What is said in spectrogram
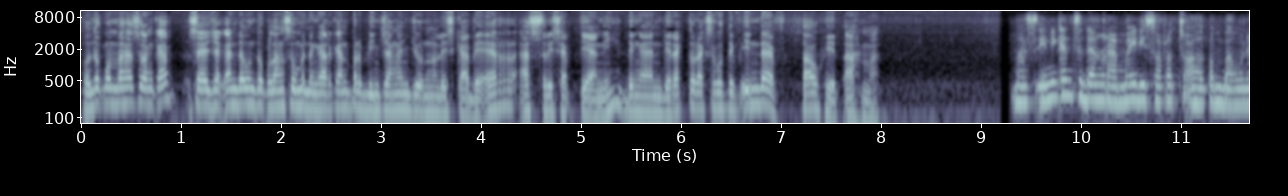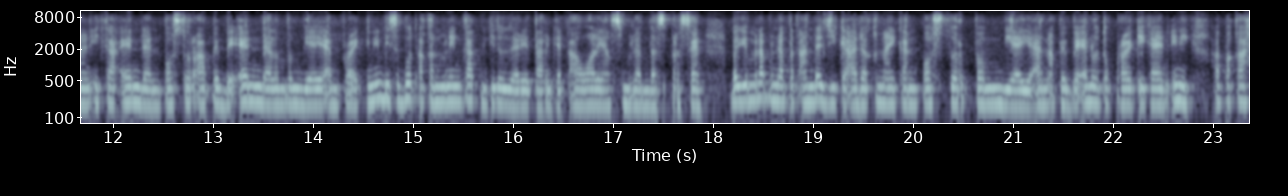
Untuk membahas lengkap, saya ajak Anda untuk langsung mendengarkan perbincangan jurnalis KBR Asri Septiani dengan Direktur Eksekutif Indef Tauhid Ahmad. Mas, ini kan sedang ramai disorot soal pembangunan IKN dan postur APBN dalam pembiayaan proyek ini disebut akan meningkat begitu dari target awal yang 19%. Bagaimana pendapat Anda jika ada kenaikan postur pembiayaan APBN untuk proyek IKN ini? Apakah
